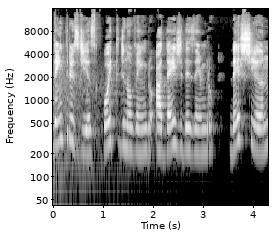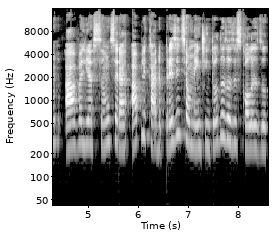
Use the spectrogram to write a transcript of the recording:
Dentre os dias 8 de novembro a 10 de dezembro deste ano, a avaliação será aplicada presencialmente em todas as escolas do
